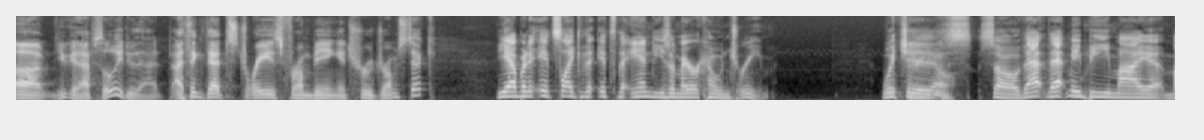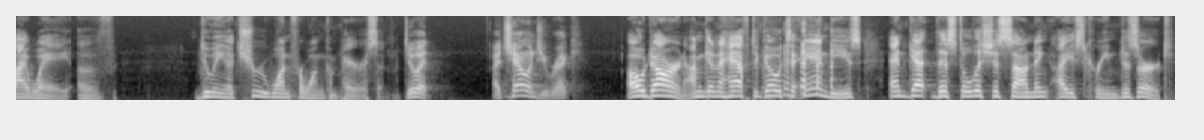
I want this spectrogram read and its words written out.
Uh, you could absolutely do that. I think that strays from being a true drumstick. Yeah, but it's like the it's the Andy's Americone dream, which There you is so that that may be my uh, my way of doing a true one for one comparison. Do it. I challenge you, Rick. Oh darn! I'm gonna have to go to Andy's and get this delicious sounding ice cream dessert.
